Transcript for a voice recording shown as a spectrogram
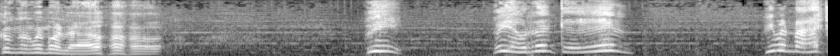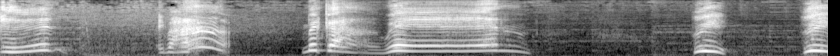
ก็งังไปหมดแล้ว เฮ้ย เฮ้ย เอาเรื่องเกิน เฮ้ย มันมาเกิน ไอ้บ้า ไม่กล้าเวนเฮ้ย เฮ้ย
